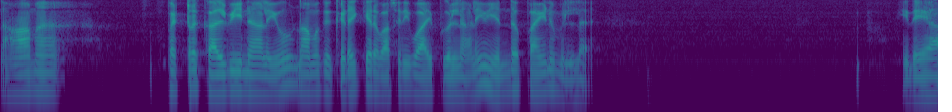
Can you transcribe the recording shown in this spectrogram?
நாம் பெற்ற கல்வினாலையும் நமக்கு கிடைக்கிற வசதி வாய்ப்புகள்னாலையும் எந்த பயனும் இல்லை. இதையா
